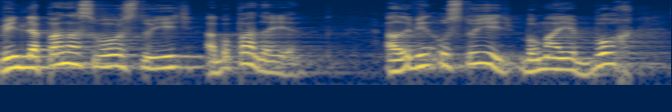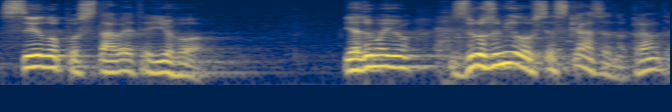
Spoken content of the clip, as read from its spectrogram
Він для пана свого стоїть або падає, але він устоїть, бо має Бог силу поставити його. Я думаю, зрозуміло все сказано, правда?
